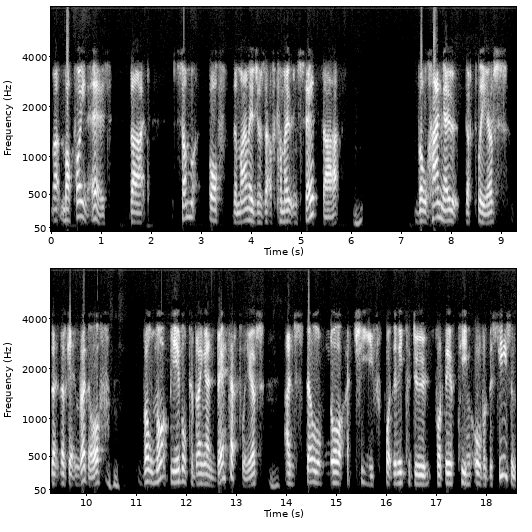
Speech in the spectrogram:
My, my point is that some of the managers that have come out and said that mm-hmm. will hang out their players that they're getting rid of, mm-hmm. will not be able to bring in better players, mm-hmm. and still not achieve what they need to do for their team over the season.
